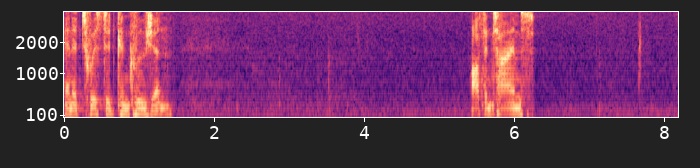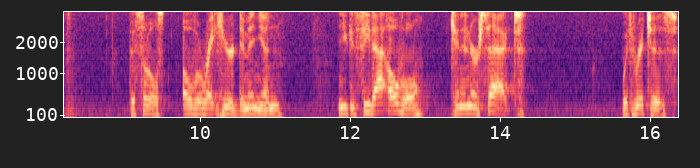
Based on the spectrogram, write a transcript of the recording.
and a twisted conclusion. Oftentimes, this little oval right here, dominion, you can see that oval can intersect with riches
